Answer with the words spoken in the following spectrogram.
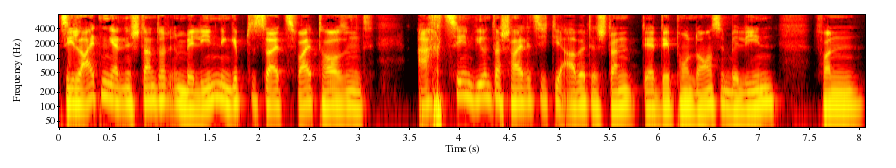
Sie leiten ja den Standort in Berlin, den gibt es seit 2018. Wie unterscheidet sich die Arbeit des Stand der Dependance in Berlin von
